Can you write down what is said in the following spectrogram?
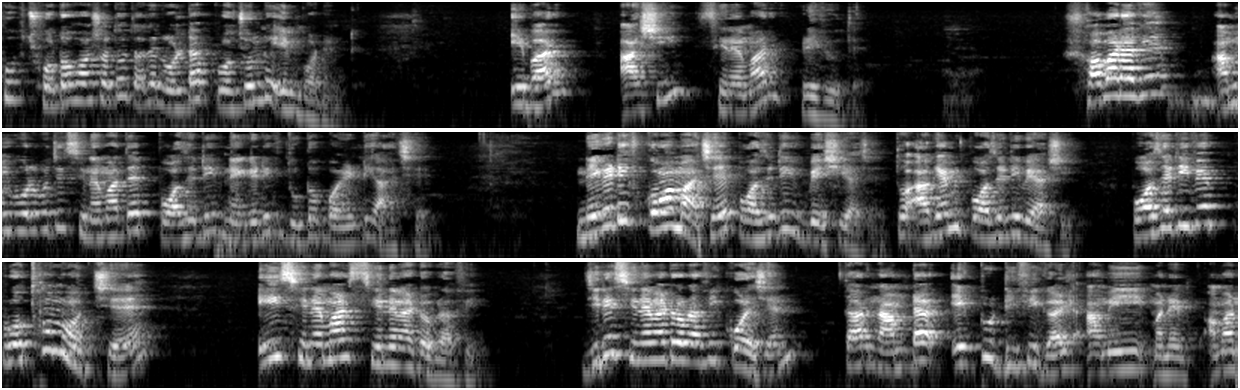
খুব ছোট হওয়া সত্ত্বেও তাদের রোলটা প্রচণ্ড ইম্পর্ট্যান্ট এবার আসি সিনেমার রিভিউতে সবার আগে আমি বলব যে সিনেমাতে পজিটিভ নেগেটিভ দুটো পয়েন্টই আছে। নেগেটিভ কম আছে পজিটিভ বেশি আছে। তো আগে আমি পজিটিভে আসি। পজিটিভে প্রথম হচ্ছে এই সিনেমার সিনেমাটোগ্রাফি যিনি সিনেমাটোগ্রাফি করেছেন, তার নামটা একটু ডিফিকাল্ট আমি মানে আমার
